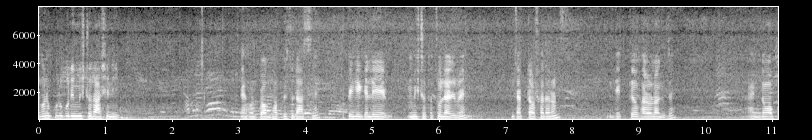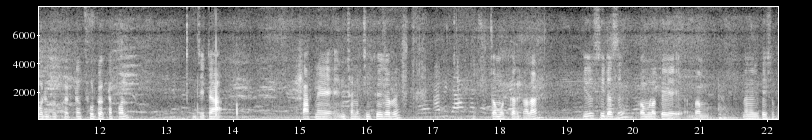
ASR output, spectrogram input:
এখনও পুরোপুরি মিষ্টতা আসেনি। এখন টক ভাব কিছুটা আছে, পেকে গেলে মিষ্টতা চলে আসবে। যারটা অসাধারণ, দেখতেও ভালো লাগছে। একদম অপরিপক্ক একটা, ছোট একটা ফল, যেটা পাকলে ইনশাল্লাহ ঠিক হয়ে যাবে। চমৎকার কালার। কিছু সিট আছে, কমলাতে বা ম্যানেলিতে এসব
